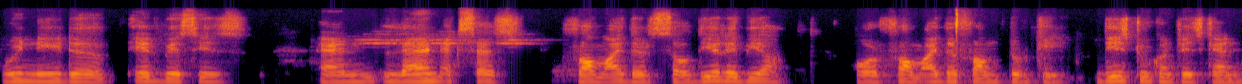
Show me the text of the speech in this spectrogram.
we need uh, air bases and land access from either Saudi Arabia or from either from Turkey. These two countries can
